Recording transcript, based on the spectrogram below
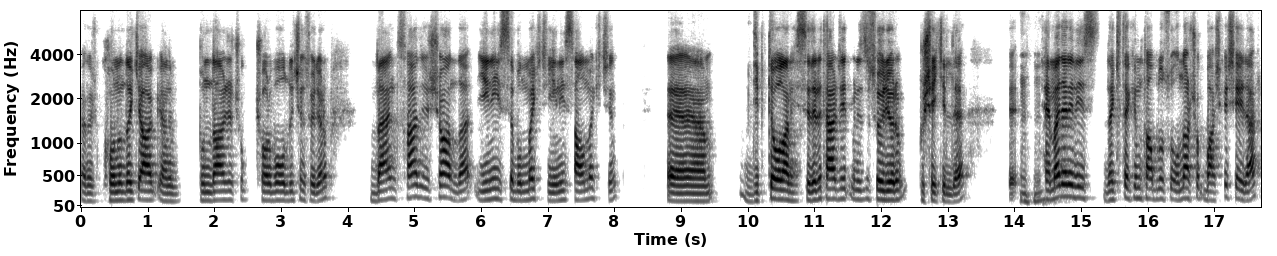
yani konudaki yani bundan önce çok çorba olduğu için söylüyorum. Ben sadece şu anda yeni hisse bulmak için, yeni hisse almak için eee, dipte olan hisseleri tercih etmenizi söylüyorum bu şekilde. Hı hı. Temel analiz, nakit akım tablosu onlar çok başka şeyler.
